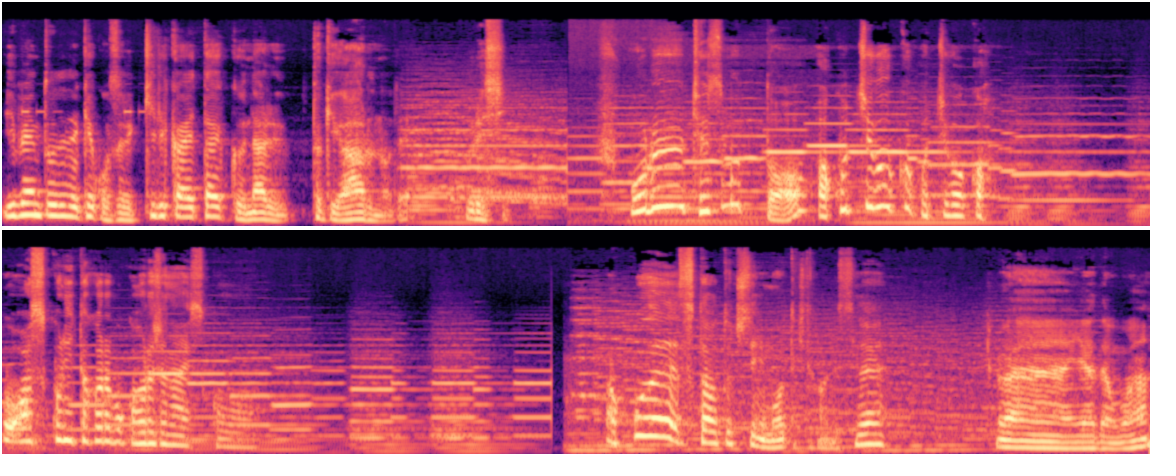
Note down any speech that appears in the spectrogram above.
イベントでね、結構それ切り替えたくなる時があるので、嬉しい。あれ手詰まった？あ、こっち側か、こっち側か。あそこに宝箱あるじゃないですか。あ、ここでスタート地点に戻ってきた感じですね。うわー、やだわ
